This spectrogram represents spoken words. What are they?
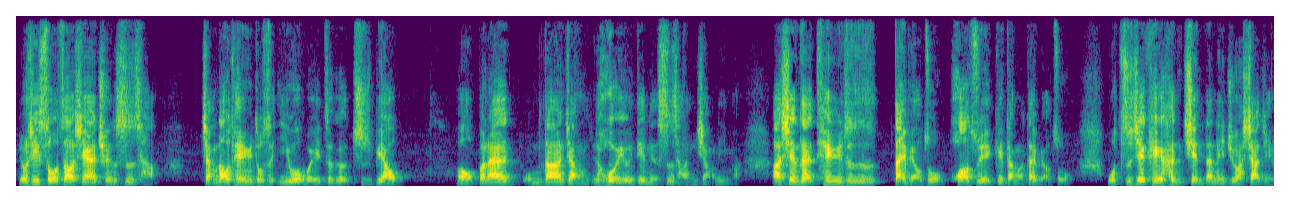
尤其是我知道现在全市场讲到天宇都是以我为这个指标哦。本来我们当然讲会有一点点市场影响力嘛，而现在天宇就是代表作，画质也可以当个代表作，我直接可以很简单的一句话下结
